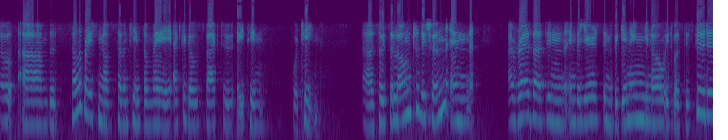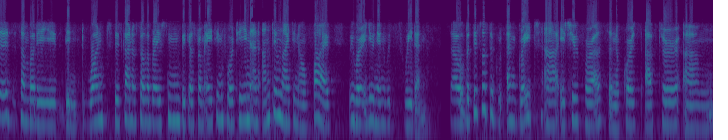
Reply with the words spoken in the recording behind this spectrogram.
So um, the celebration of 17th of May actually goes back to 1814. Uh, so it's a long tradition, and I've read that in in the years in the beginning, you know, it was disputed. Somebody didn't want this kind of celebration because from 1814 and until 1905, we were a union with Sweden. So, but this was a, a great uh, issue for us, and of course, after um,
